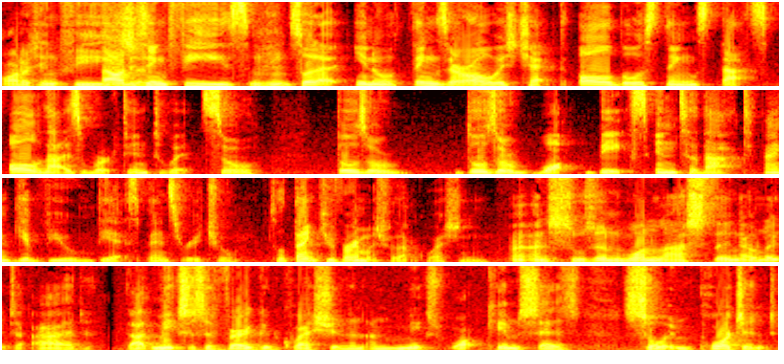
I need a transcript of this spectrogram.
Auditing fees. auditing fees, mm-hmm. so that, you know, things are always checked. All those things, that's all of that is worked into it. So those are those are what bakes into that and give you the expense ratio. So thank you very much for that question. And and Susan, one last thing I would like to add that makes this a very good question and, and makes what Kim says so important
